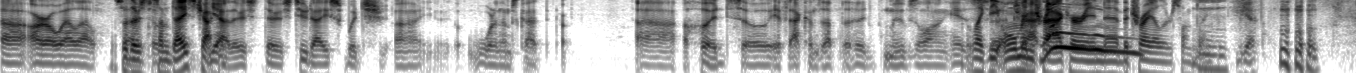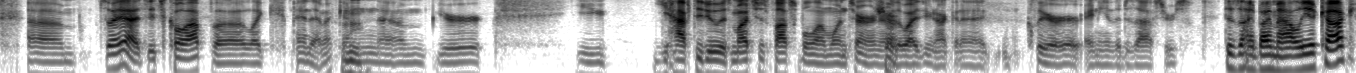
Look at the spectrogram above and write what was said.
uh, R O L L. So Uh, there's some dice chucking. Yeah, there's there's two dice, which uh, one of them's got uh, a hood. So if that comes up, the hood moves along his like the uh, omen track. tracker in uh, Betrayal or something. Yeah. um, so yeah, it's it's co-op uh, like Pandemic, Mm-hmm. and um, you're you you have to do as much as possible on one turn, Sure. otherwise you're not going to clear any of the disasters. Designed by Matt Leacock.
